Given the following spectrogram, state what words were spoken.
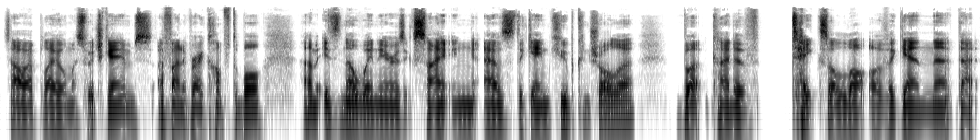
It's how I play all my Switch games. I find it very comfortable. Um, it's nowhere near as exciting as the GameCube controller, but kind of takes a lot of again that that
